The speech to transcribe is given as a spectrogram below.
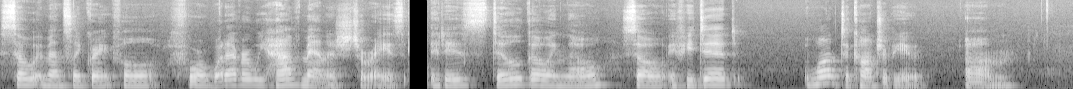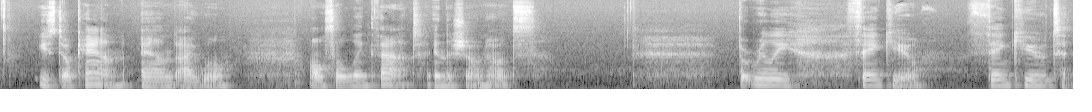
so immensely grateful for whatever we have managed to raise. It is still going though. So if you did want to contribute, um, you still can. And I will also link that in the show notes. But really, thank you Thank you to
